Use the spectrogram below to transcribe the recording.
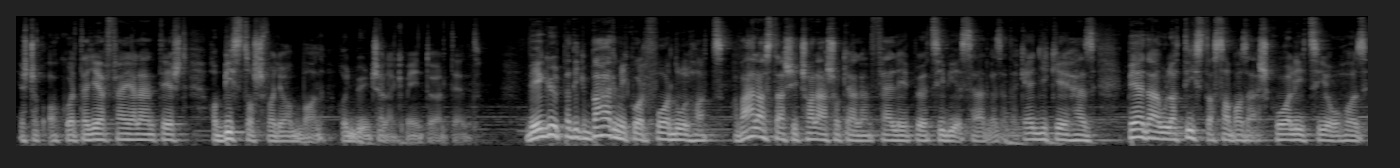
és csak akkor tegyél feljelentést, ha biztos vagy abban, hogy bűncselekmény történt. Végül pedig bármikor fordulhatsz a választási csalások ellen fellépő civil szervezetek egyikéhez, például a Tiszta Szavazás koalícióhoz,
